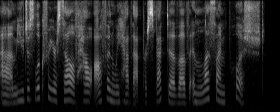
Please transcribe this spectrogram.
Um, you just look for yourself how often we have that perspective of unless I'm pushed,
